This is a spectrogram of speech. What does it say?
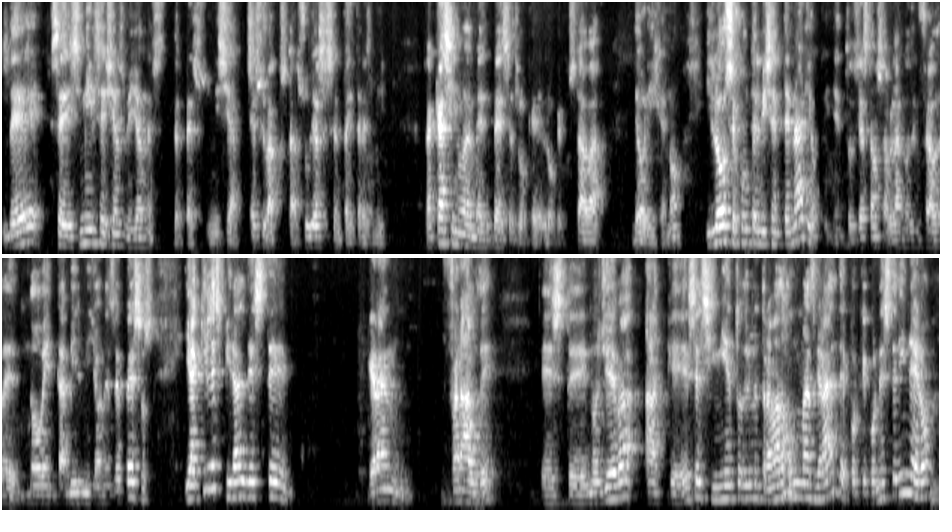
de 6.600 millones de pesos inicial. Eso iba a costar, subió a 63.000. O sea, casi nueve veces lo que, lo que costaba de origen, ¿no? Y luego se junta el bicentenario, entonces ya estamos hablando de un fraude de 90 mil millones de pesos. Y aquí la espiral de este gran fraude este, nos lleva a que es el cimiento de un entramado aún más grande, porque con este dinero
